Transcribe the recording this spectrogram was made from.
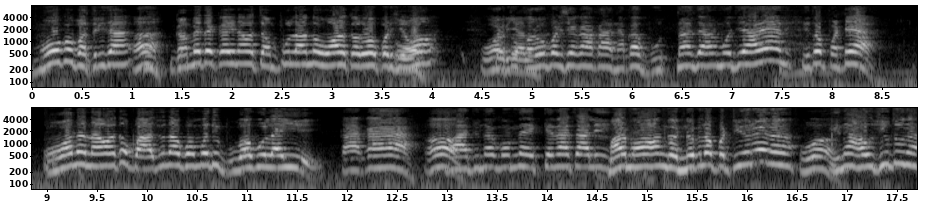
મોકો ભત્રીજા ગમે તે કરીને હવે ચંપુલાલ નો વળ કરવો પડશે હો. વોર તો કરવો પડશે કાકા નકા ભૂતના જાળમાં જે આવ્યા ને એ તો પટ્યા. ઓને ના હોય તો બાજુના ગામમાંથી ભૂવા બોલાવીએ કાકા હા. બાજુના ગોમના એકે ના ચાલી. મારા મોહન ઘરનો પેલો પટ્ટીઓ રહ્યો ને. એને આવું થયું તું ને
